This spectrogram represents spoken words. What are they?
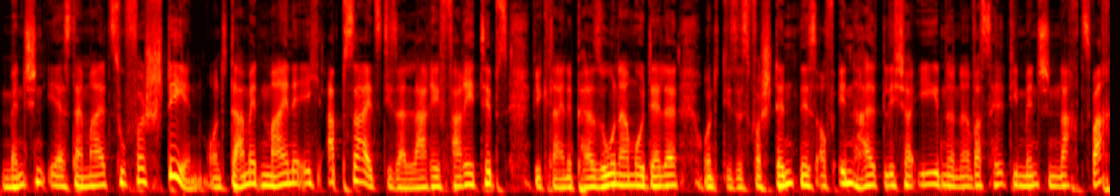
Menschen erst einmal zu verstehen. Und damit meine ich abseits dieser Larifari-Tipps wie kleine Persona-Modelle und dieses Verständnis auf inhaltlicher Ebene, ne, was hält die Menschen nachts wach,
